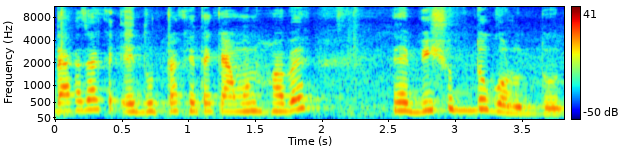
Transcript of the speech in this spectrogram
দেখা যাক এই দুধটা খেতে কেমন হবে। বিশুদ্ধ গরুর দুধ।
